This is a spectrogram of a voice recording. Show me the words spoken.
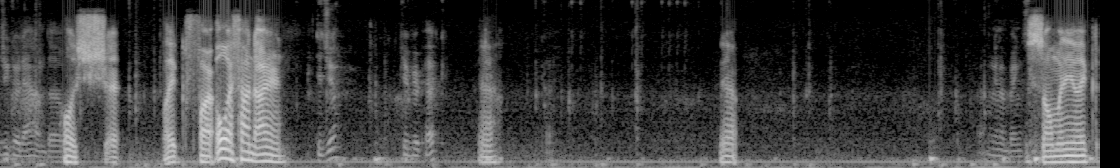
Where'd you go down though? Holy shit. Like far. Oh, I found iron. Did you? Give your pick? Yeah. Okay. Yeah. I'm gonna bring some. So many like.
